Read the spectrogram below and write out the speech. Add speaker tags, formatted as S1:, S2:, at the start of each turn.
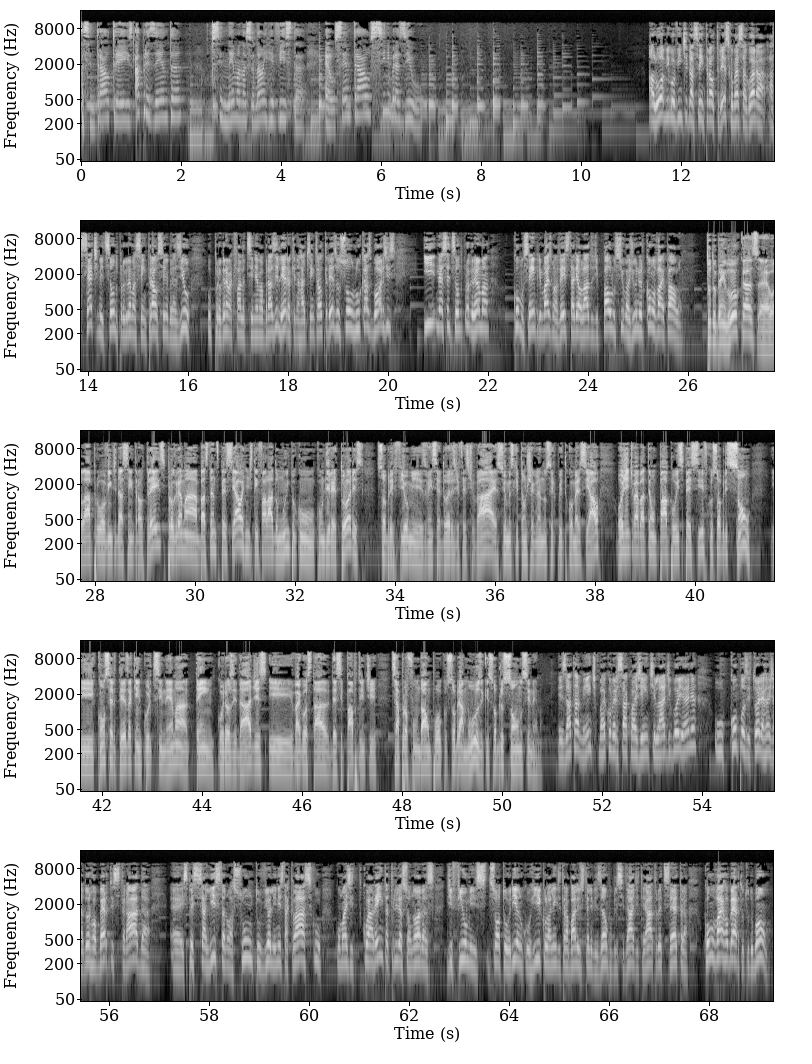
S1: A Central 3 apresenta o Cinema Nacional em Revista. É o Central Cine Brasil.
S2: Alô, amigo ouvinte da Central 3, começa agora a sétima edição do programa Central Cine Brasil, o programa que fala de cinema brasileiro aqui na Rádio Central 3. Eu sou o Lucas Borges e nessa edição do programa, como sempre, mais uma vez, estarei ao lado de Paulo Silva Júnior. Como vai, Paulo?
S3: Tudo bem, Lucas? É, olá para o ouvinte da Central 3. Programa bastante especial. A gente tem falado muito com, com diretores sobre filmes vencedores de festivais, filmes que estão chegando no circuito comercial. Hoje a gente vai bater um papo específico sobre som. E com certeza quem curte cinema tem curiosidades e vai gostar desse papo de a gente se aprofundar um pouco sobre a música e sobre o som no cinema.
S2: Exatamente, vai conversar com a gente lá de Goiânia o compositor e arranjador Roberto Estrada, é, especialista no assunto, violinista clássico, com mais de 40 trilhas sonoras de filmes de sua autoria no currículo, além de trabalhos de televisão, publicidade, teatro, etc. Como vai, Roberto? Tudo bom?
